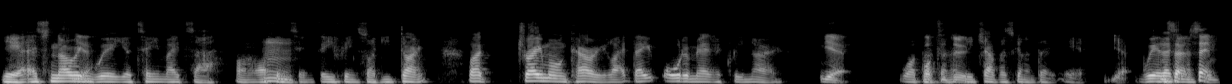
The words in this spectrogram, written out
Yeah, it's knowing Yeah. Mm. where your teammates are on offense and defense. Like you don't like Draymond Curry, like they automatically know Yeah, what, What to gonna, do. each other's gonna do. Yeah. Yeah. Where same, same.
